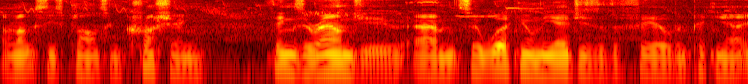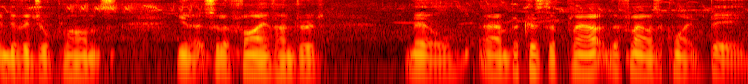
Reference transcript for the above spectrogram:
amongst these plants and crushing things around you. Um, so working on the edges of the field and picking out individual plants, you know, sort of 500 mil, um, because the, the, flowers are quite big,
